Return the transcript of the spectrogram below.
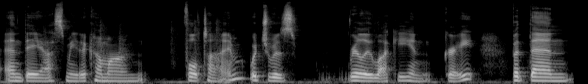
and they asked me to come on full time, which was really lucky and great. But then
